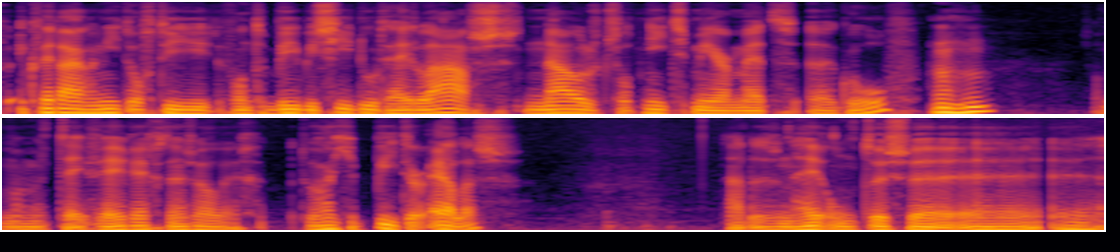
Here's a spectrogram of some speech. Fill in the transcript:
ik weet eigenlijk niet of die, want de BBC doet helaas nauwelijks tot niets meer met eh, golf. Mhm. Allemaal met tv-rechten en zo weg. Toen had je Peter Ellis. Nou, dat is een heel ondertussen eh, eh,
